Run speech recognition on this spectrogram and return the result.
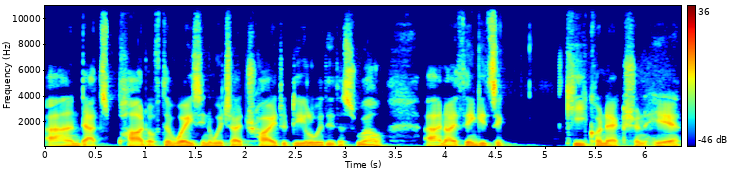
And that's part of the ways in which I try to deal with it as well. And I think it's a key connection here.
